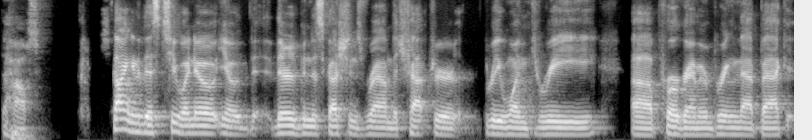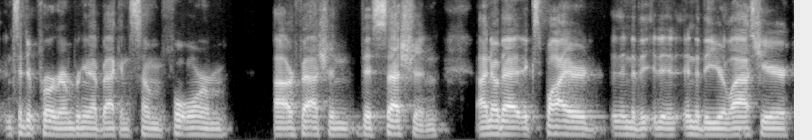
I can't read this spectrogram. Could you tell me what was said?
the House. Tying into this too, I know you know th- there have been discussions around the Chapter 313 uh, program and bringing that back, incentive program, bringing that back in some form uh, or fashion this session. I know that expired into the end of the year last year.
